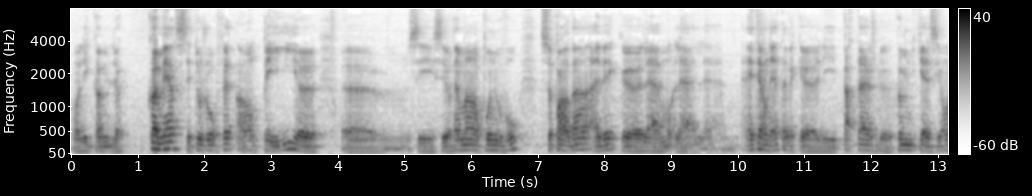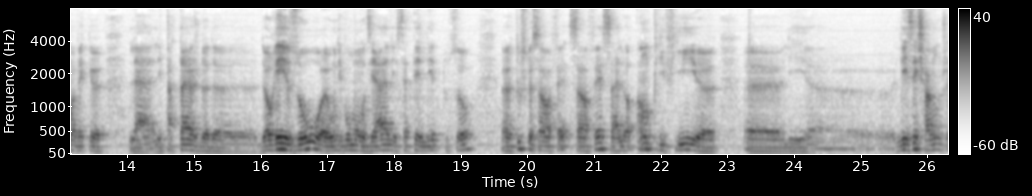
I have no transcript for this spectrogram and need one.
On les comme le commerce c'est toujours fait entre pays. c'est vraiment pas nouveau. Cependant, avec la, la, la Internet, avec euh, les partages de communication, avec euh, les partages de, de, de réseaux euh, au niveau mondial, les satellites, tout ça, tout ce que ça a fait, ça a fait, ça a amplifié les, les échanges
